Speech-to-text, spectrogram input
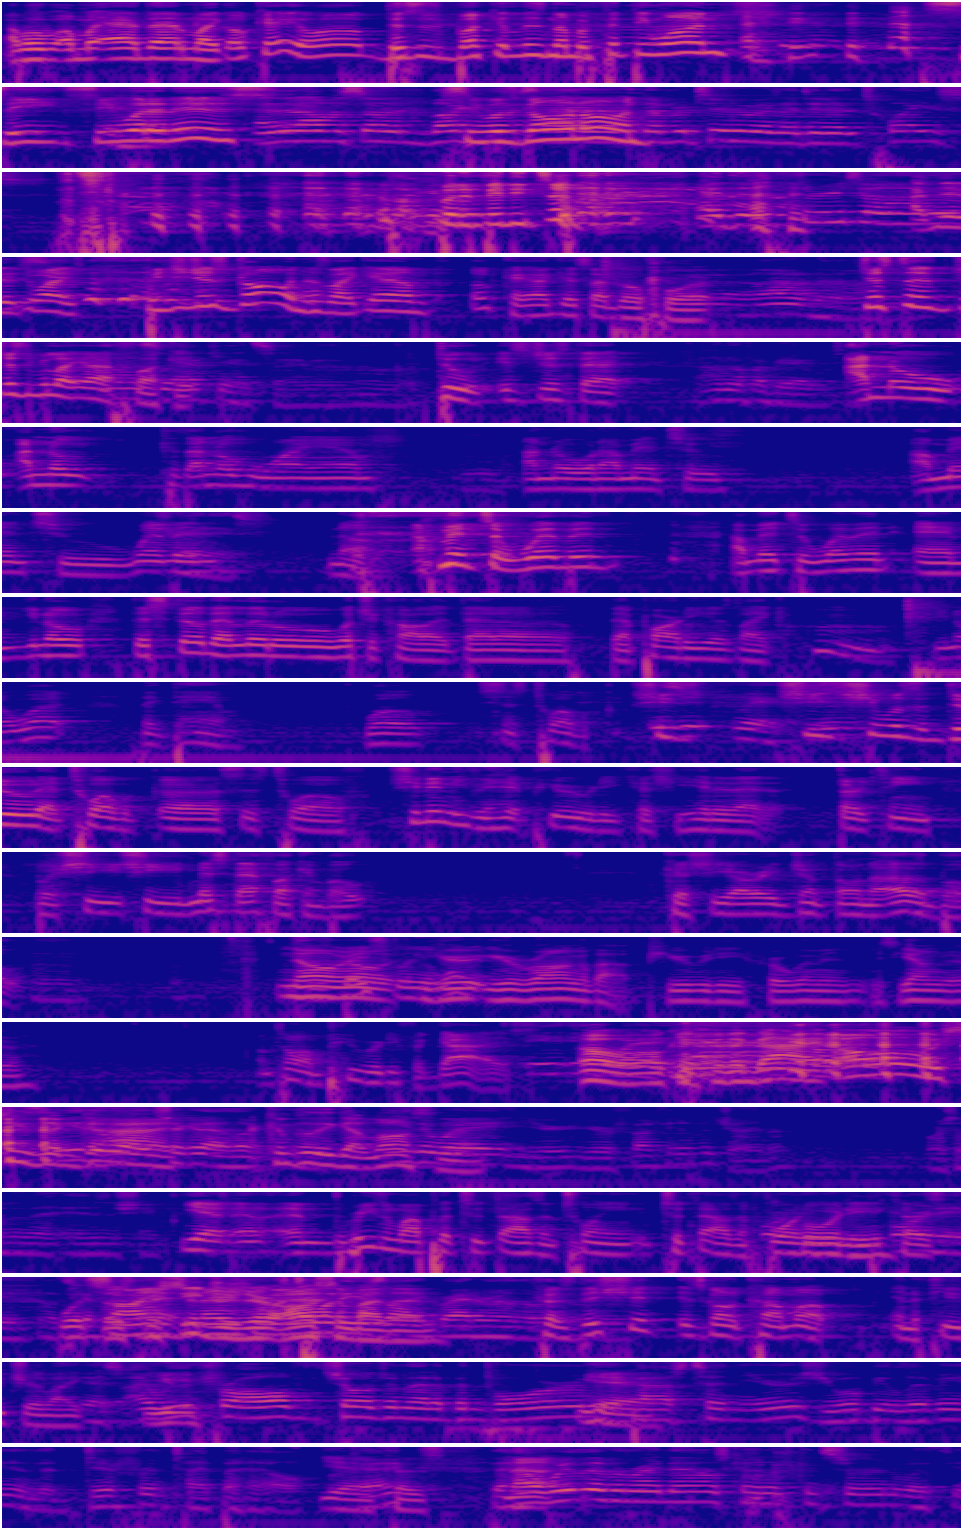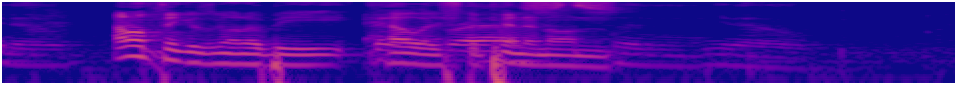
I'm gonna, add that. I'm like, okay, well, this is bucket list number fifty one. see see what it is. And then all of a sudden, bucket See what's list going on. Number two is I did it twice. Put it fifty two. I did it three times. I did it twice, but you just go and it's like, yeah, I'm, okay, I guess I go for Uh, it. I don't know. Just to just to be like, ah, Honestly, fuck I can't say, man. I don't know. dude. It's just that I don't know if I'd be able to. I know I know because I know who I am. I know what I'm into. I'm into women. Trannies. No, I'm into women. I'm into women, and you know, there's still that little what you call it that uh that party is like, hmm, you know what? Like, damn. Well, since twelve, she's it- wait, she she was a dude at twelve uh since twelve. She didn't even hit puberty because she hit it at thirteen, but she she missed that fucking boat because she already jumped on the other boat. No, She's no, basically a you're you're wrong about puberty for women. It's younger. I'm talking about puberty for guys. Either Oh, way- okay, for the guy. Oh, she's a Either guy. way, check it out. Look, I completely look, got lost Either way, you're you're fucking a vagina, or something that is the shape. A Yeah, vagina. and, and the reason why I put 2020, 2040 40. because 40. Let's with get science that. and procedures are awesome by 20 is, then. like right because this shit is gonna come up, in the future, like Yes, I you, weep for all of the children that have been born in the past ten years. You will be living in a different type of hell. yeah, okay? because the hell we live in right now is kind of concerned with you know I don't think it's gonna be hellish depending on and you know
